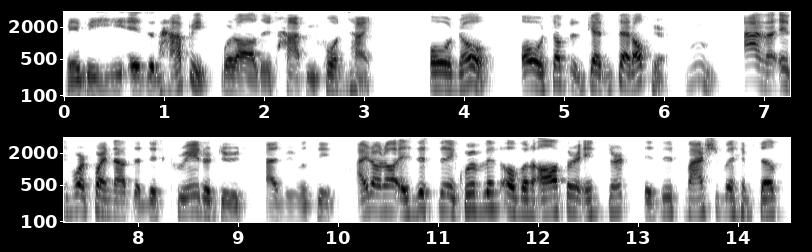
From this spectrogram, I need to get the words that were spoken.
maybe he isn't happy with all these happy fun times. Oh no. Oh, something's getting set up here. Mm. And it's worth pointing out that this creator dude, as we will see, I don't know, is this the equivalent of an author insert? Is this Mashima himself?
